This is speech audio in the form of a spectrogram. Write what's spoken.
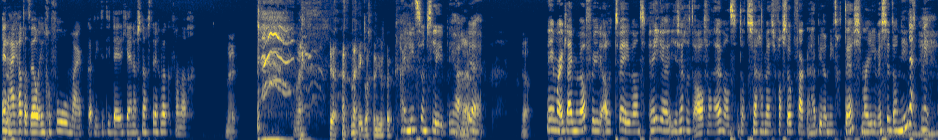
En hij had dat wel in gevoel, maar ik had niet het idee dat jij nou s'nachts terecht wakker van lag. Nee. nee. Ja, nee, ik lag er niet wakker. I need some sleep, ja. Ja. ja. Ja. Nee, maar het lijkt me wel voor jullie alle twee. Want hey, je, je zegt het al van, hè, want dat zeggen mensen vast ook vaak. Heb je dat niet getest? Maar jullie wisten het dan niet. Nee, nee.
